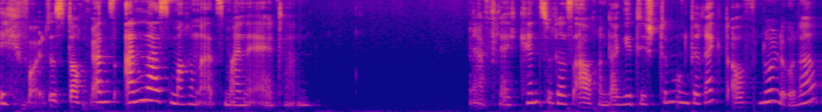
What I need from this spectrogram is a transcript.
ich wollte es doch ganz anders machen als meine Eltern. Ja, vielleicht kennst du das auch und da geht die Stimmung direkt auf Null, oder?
